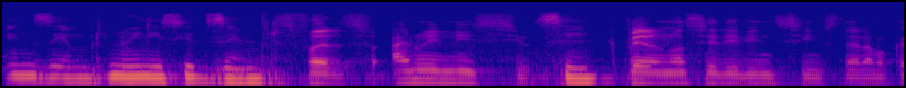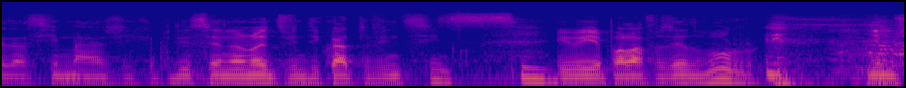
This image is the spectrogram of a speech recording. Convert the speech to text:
Em dezembro, no início de dezembro. Se for, se for- ah, no início. Sim. Que pena não ser dia 25, senão era uma coisa assim mágica. Podia ser na noite de 24 ou 25. Sim. Eu ia para lá fazer de burro. Tínhamos,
